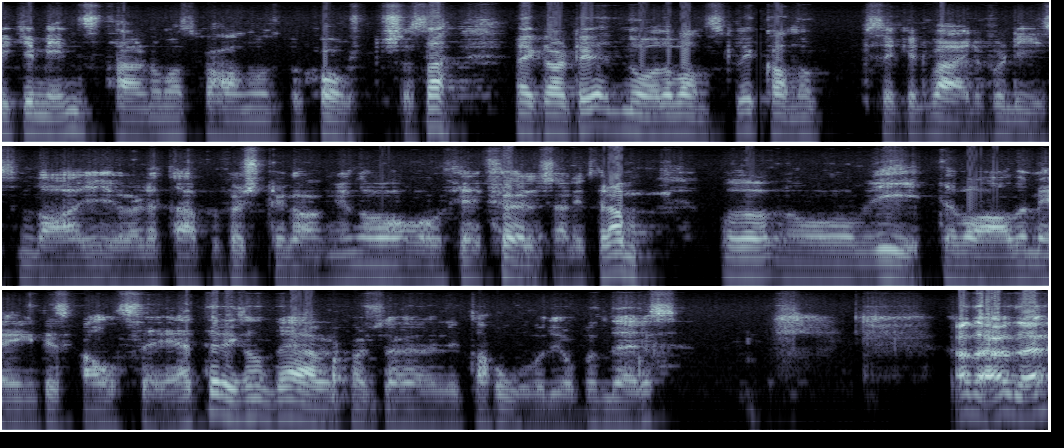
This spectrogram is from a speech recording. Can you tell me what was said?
ikke minst her når man skal ha noen som coache seg. Det er klart Noe av det vanskelige kan nok sikkert være for de som da gjør dette her for første gangen og, og føler seg litt fram. Og, og, vite hva de egentlig skal se etter. Det er vel kanskje litt av hovedjobben deres. Ja, det er jo det.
